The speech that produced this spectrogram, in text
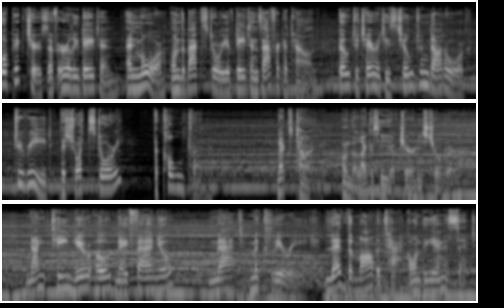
For pictures of early Dayton and more on the backstory of Dayton's Africa Town, go to charityschildren.org to read the short story, The Cauldron. Next time on The Legacy of Charity's Children. 19 year old Nathaniel Nat McCleary led the mob attack on the innocent.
